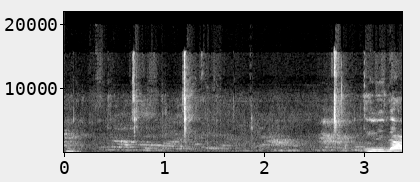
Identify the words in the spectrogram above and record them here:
อืมอันนี้ได้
